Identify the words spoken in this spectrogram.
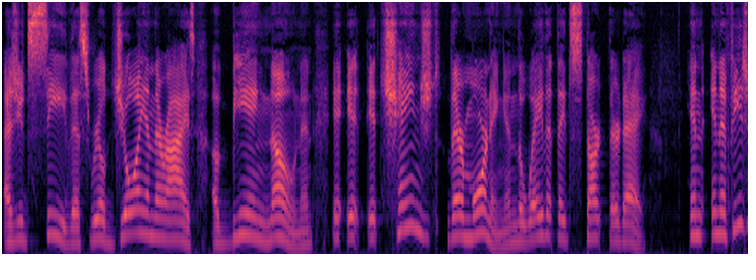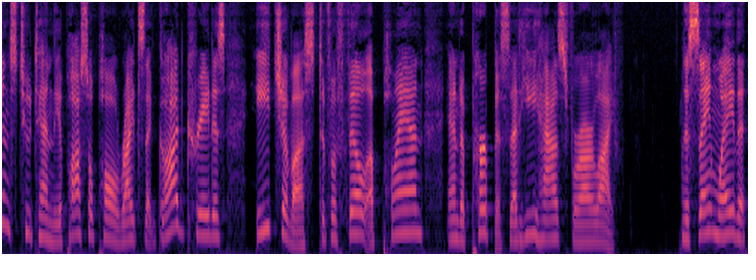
as you'd see this real joy in their eyes of being known and it it, it changed their morning and the way that they'd start their day in in Ephesians 2:10 the apostle Paul writes that God created us each of us to fulfill a plan and a purpose that He has for our life. The same way that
